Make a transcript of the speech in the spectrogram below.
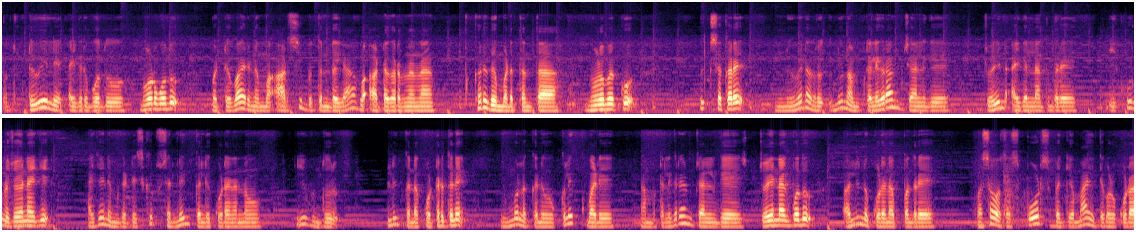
ಮತ್ತು ಟಿ ವಿಯಲ್ಲಿ ಆಗಿರ್ಬೋದು ನೋಡ್ಬೋದು. ಬಟ್ ಬಾರಿ ನಮ್ಮ ಆರ್ ಸಿ ಬಿ ತಂಡ ಯಾವ ಆಟಗಾರನನ್ನು ಖರೀದಿ ಮಾಡುತ್ತಂತ ನೋಡಬೇಕು. ವೀಕ್ಷಕರೇ, ನೀವೇನಾದರೂ ಇನ್ನೂ ನಮ್ಮ ಟೆಲಿಗ್ರಾಮ್ ಚಾನಲ್ಗೆ ಜಾಯಿನ್ ಆಗಿಲ್ಲ ಅಂತಂದರೆ ಈ ಕೂಡ ಜಾಯ್ನ್ ಆಗಿ, ಹಾಗೆ ನಿಮಗೆ ಡಿಸ್ಕ್ರಿಪ್ಷನ್ ಲಿಂಕಲ್ಲಿ ಕೂಡ ನಾನು ಈ ಒಂದು ಲಿಂಕನ್ನು ಕೊಟ್ಟಿರ್ತೇನೆ. ಈ ಮೂಲಕ ನೀವು ಕ್ಲಿಕ್ ಮಾಡಿ ನಮ್ಮ ಟೆಲಿಗ್ರಾಮ್ ಚಾನಲ್ಗೆ ಜಾಯಿನ್ ಆಗ್ಬೋದು. ಅಲ್ಲಿನೂ ಕೂಡ ಏನಪ್ಪ ಅಂದರೆ ಹೊಸ ಹೊಸ ಸ್ಪೋರ್ಟ್ಸ್ ಬಗ್ಗೆ ಮಾಹಿತಿಗಳು ಕೂಡ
